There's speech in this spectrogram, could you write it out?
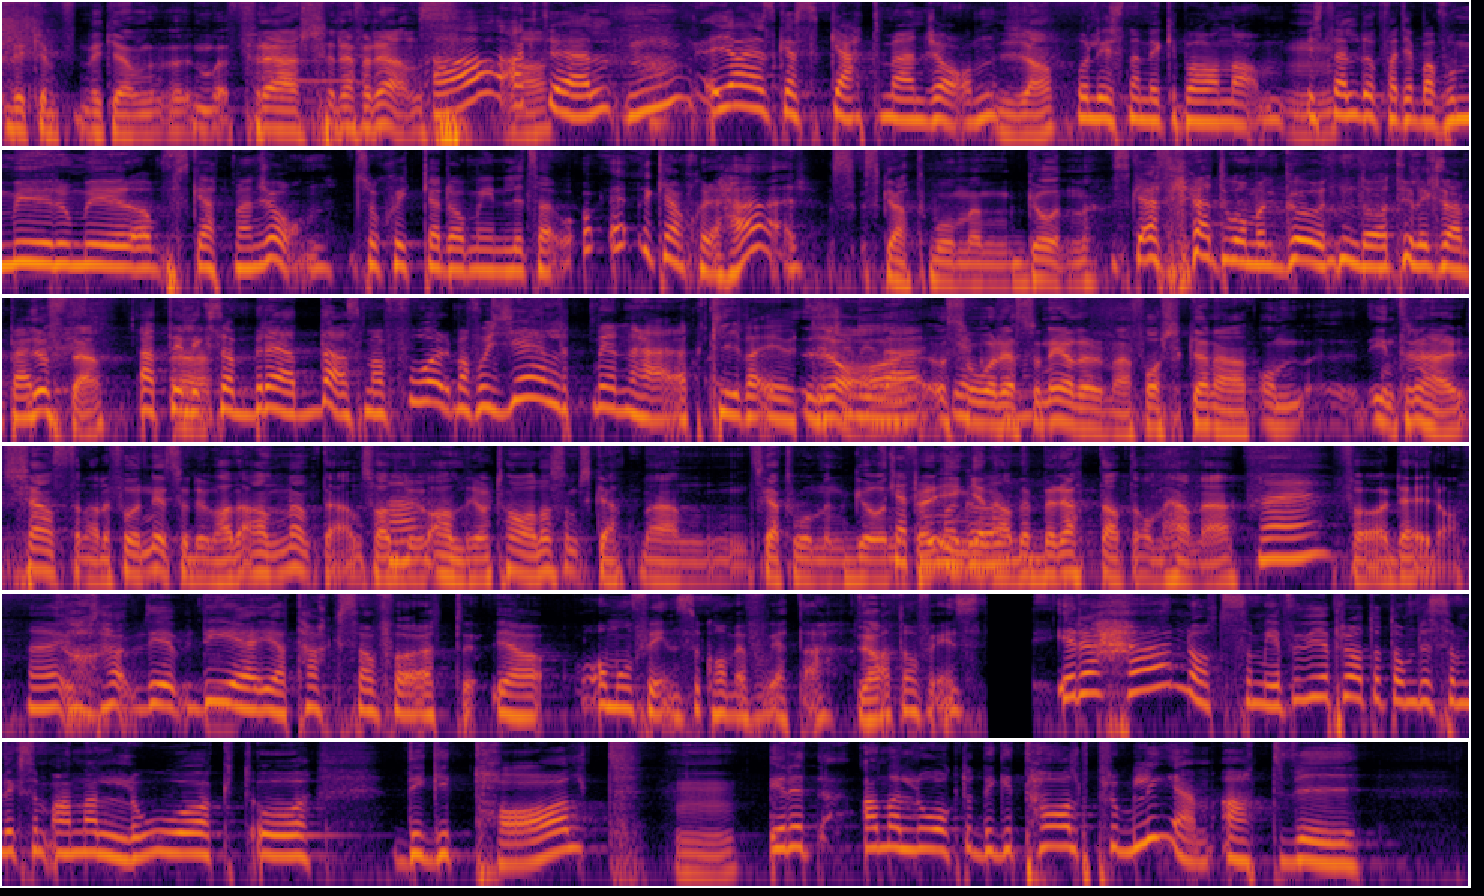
Vilken, vilken fräsch referens. Ja, aktuell. Mm. Jag älskar Scatman John Ja. Mm. och lyssnar mycket på honom. Istället då för att jag bara får mer och mer av Scatman John så skickar de in lite så här, "Åh, eller kanske det här. Scatwoman Gun. Scat, Catwoman Gun då till exempel. Just det. Att det Ja. liksom breddas. Man får, man får hjälp med den här att kliva ut ur sin lilla Ja, och så resonerade de här forskarna. att Om inte den här tjänsten hade funnits och du hade använt den så hade Ja. du aldrig hört talas om Scatman, Scatwoman Gun. Scatwoman för ingen Gun. hade berättat om henne Nej. för dig. Då. Nej, det, det är jag tacksam för att jag, om hon finns så kommer jag få veta Ja. att hon finns. Är det här något som är, för vi har pratat om det som liksom analogt och digitalt. Mm. Är det ett analogt och digitalt problem att vi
